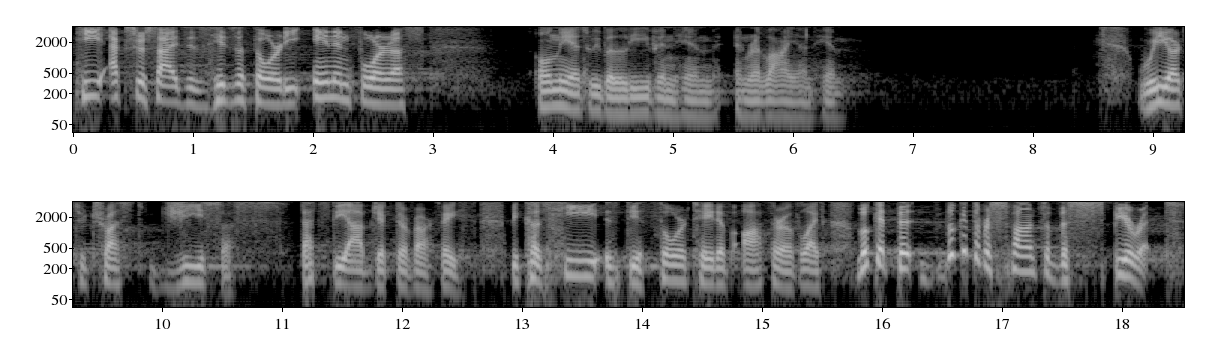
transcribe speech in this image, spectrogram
He exercises His authority in and for us only as we believe in Him and rely on Him. We are to trust Jesus That's the object of our faith because he is the authoritative author of life. Look at the, look at the response of the Spirit,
